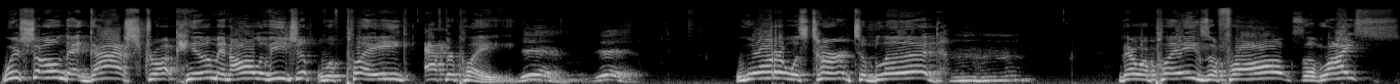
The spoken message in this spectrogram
We're shown that God struck him and all of Egypt with plague after plague. Yes. Yes. Water was turned to blood. Mm-hmm. There were plagues of frogs, of lice,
